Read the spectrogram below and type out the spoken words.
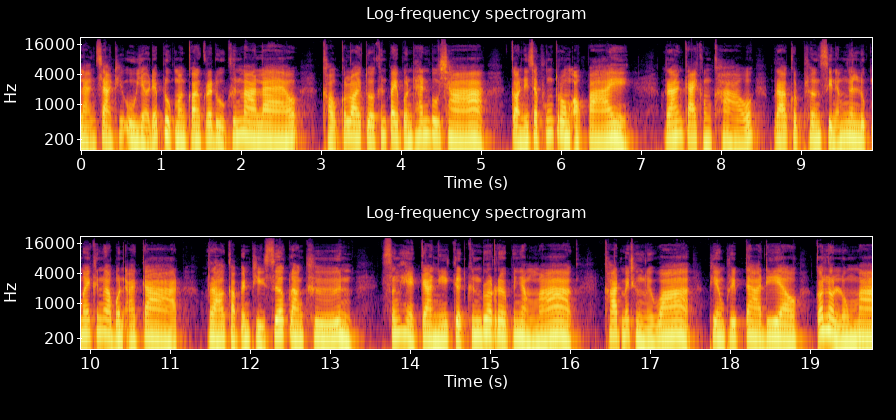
หลังจากที่อูเหยาได้ปลูกมังกรกระดูกขึ้นมาแล้ว เขาก็ลอยตัวขึ้นไปบนแท่นบูชา ก่อนที่จะพุ่งตรงออกไป ร่างกายของเขาปรากฏเพลิงสีน้ำเงินลุกไหม้ขึ้นมาบนอากาศ ราวกับเป็นผีเสื้อกลางคืน ซึ่งเหตุการณ์นี้เกิดขึ้นรวดเร็วเป็นอย่างมาก คาดไม่ถึงเลยว่า เพียงพริบตาเดียว ก็หล่นลงมา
